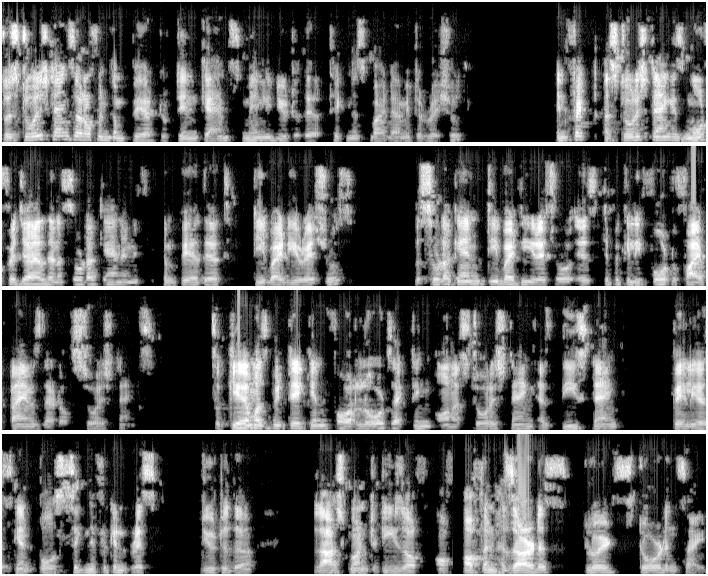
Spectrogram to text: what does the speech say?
So storage tanks are often compared to tin cans mainly due to their thickness by diameter ratio. In fact, a storage tank is more fragile than a soda can and if you compare their T by D ratios, the soda can T by D ratio is typically 4 to 5 times that of storage tanks. So care must be taken for loads acting on a storage tank as these tank failures can pose significant risk due to the large quantities of, of often hazardous fluids stored inside.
